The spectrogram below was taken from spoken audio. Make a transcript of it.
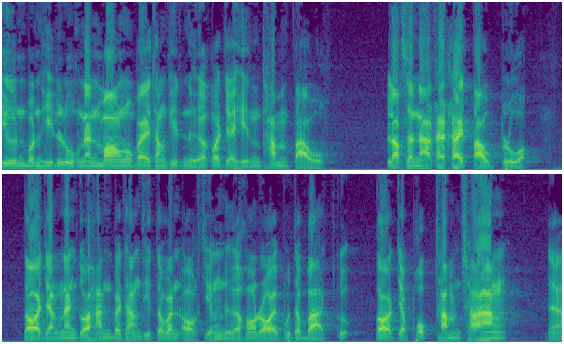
ยืนบนหินลูกนั้นมองลงไปทางทิศเหนือก็จะเห็นถ้ำเต่า ลักษณะคล้าย ๆ เต่าปลวก ต่อจากนั้นก็หันไปทางทิศตะวันออกเฉียงเหนือของรอยพุทธบาทก็จะพบถ้ำช้างนะ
